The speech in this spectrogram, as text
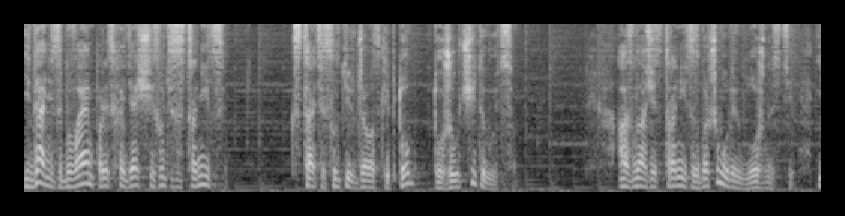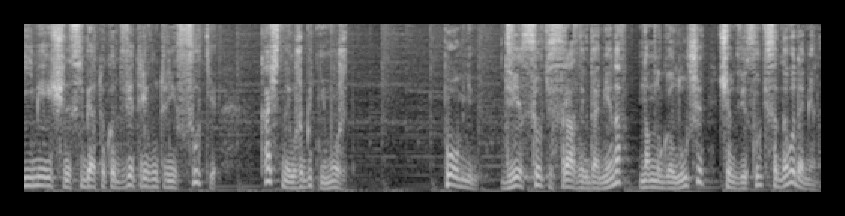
И да, не забываем про исходящие ссылки со страницы. Кстати, ссылки JavaScript тоже учитываются. А значит, страница с большим уровнем вложенности и имеющая на себя только 2-3 внутренних ссылки качественной уже быть не может. Помним, две ссылки с разных доменов намного лучше, чем две ссылки с одного домена.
